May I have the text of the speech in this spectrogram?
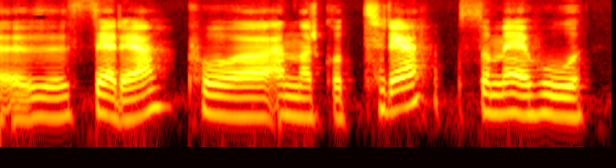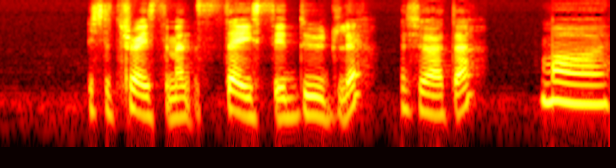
eh, serie på NRK3, som er hun Ikke Tracy, men Stacey Doodley. Er ikke hun heter? Nei,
